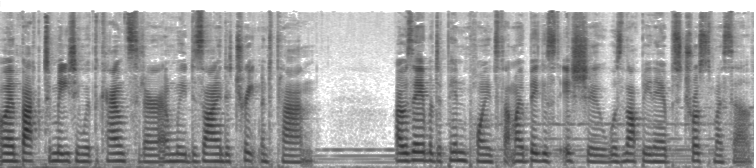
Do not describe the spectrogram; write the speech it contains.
I went back to meeting with the counsellor and we designed a treatment plan. I was able to pinpoint that my biggest issue was not being able to trust myself.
